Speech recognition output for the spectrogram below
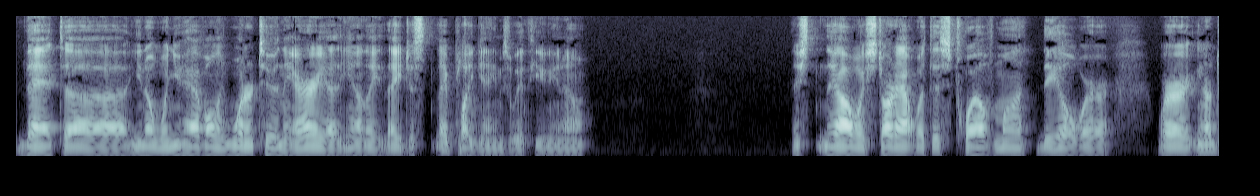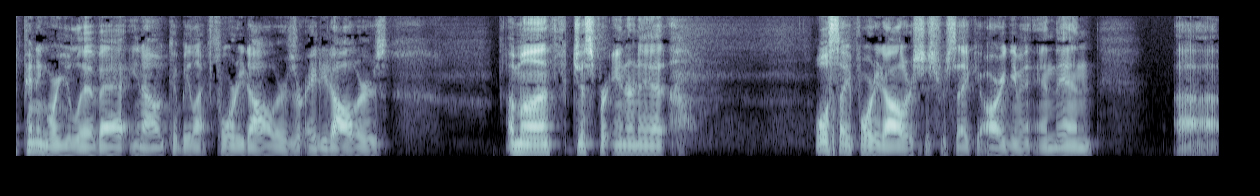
that uh, you know when you have only one or two in the area, you know they they just they play games with you, you know they they always start out with this 12 month deal where where you know depending where you live at you know it could be like $40 or $80 a month just for internet. We'll say $40 just for sake of argument and then uh,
